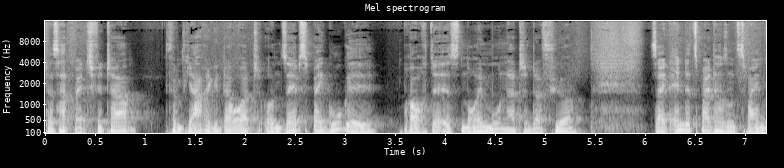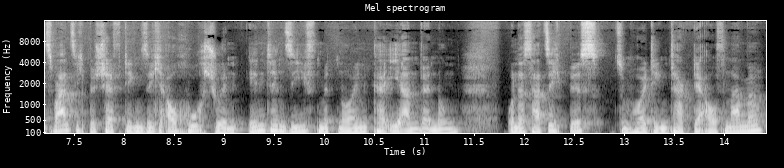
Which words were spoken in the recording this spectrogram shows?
Das hat bei Twitter fünf Jahre gedauert und selbst bei Google brauchte es neun Monate dafür. Seit Ende 2022 beschäftigen sich auch Hochschulen intensiv mit neuen KI-Anwendungen. Und das hat sich bis zum heutigen Tag der Aufnahme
